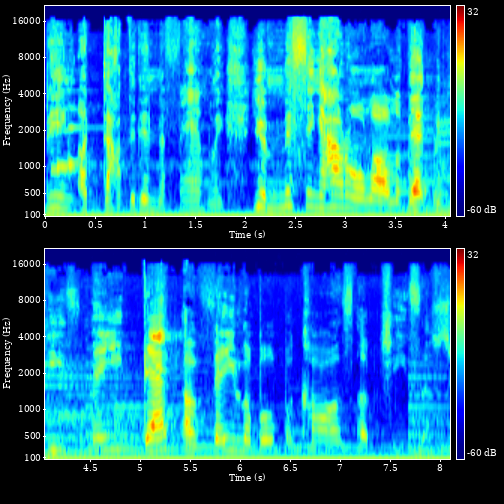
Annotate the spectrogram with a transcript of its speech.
being adopted in the family. You're missing out on all of that, but He's made that available because of Jesus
